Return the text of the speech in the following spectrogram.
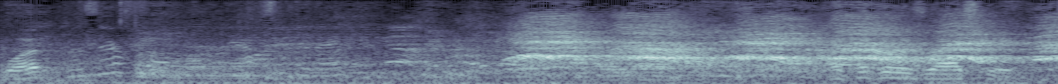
What? Was there a phone yesterday? I think it was last week.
